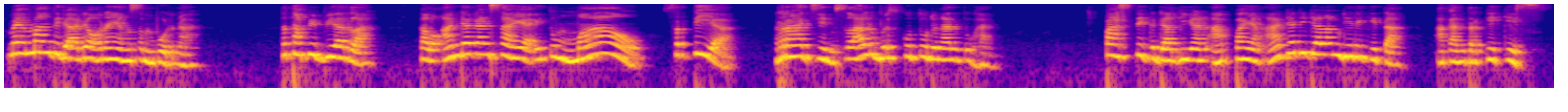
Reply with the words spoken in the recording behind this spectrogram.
memang tidak ada orang yang sempurna tetapi biarlah kalau anda dan saya itu mau setia rajin selalu bersekutu dengan Tuhan pasti kedagingan apa yang ada di dalam diri kita akan terkikis.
